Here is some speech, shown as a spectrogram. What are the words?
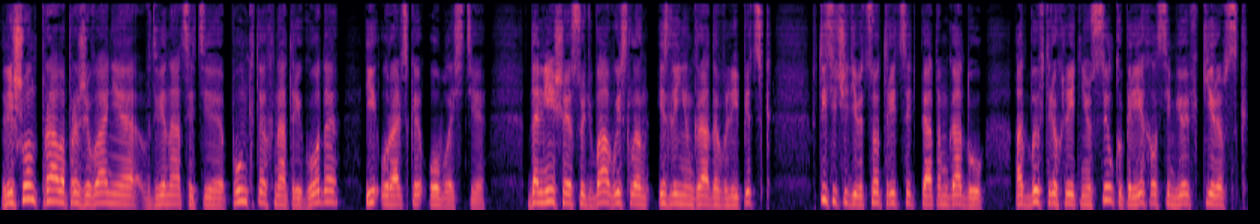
лишен права проживания в 12 пунктах на три года и Уральской области. Дальнейшая судьба выслан из Ленинграда в Липецк в 1935 году. Отбыв трехлетнюю ссылку, переехал с семьей в Кировск,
